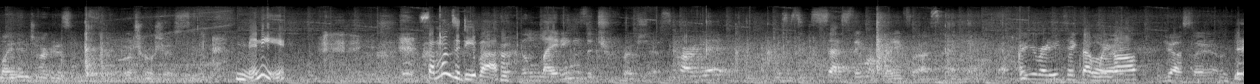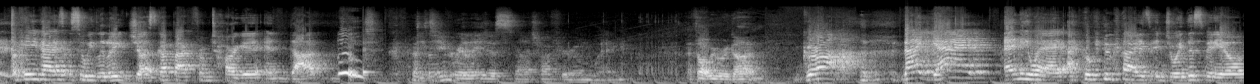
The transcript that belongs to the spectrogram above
light in Target is atrocious. Mini. Someone's a diva. The lighting is atrocious. Target was a success. They weren't ready for us. Are you ready to take that wig off? Yes, I am. Okay, you guys, so we literally just got back from Target and that. Did you really just snatch off your own wig? I thought we were done. Girl, not yet. Anyway, I hope you guys enjoyed this video.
